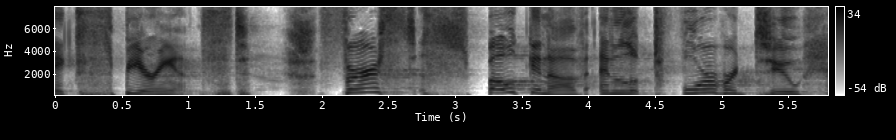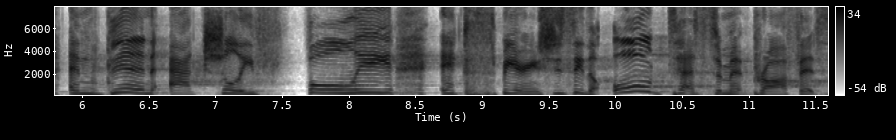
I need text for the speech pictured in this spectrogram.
experienced. First spoken of and looked forward to, and then actually fully experienced. You see, the Old Testament prophets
